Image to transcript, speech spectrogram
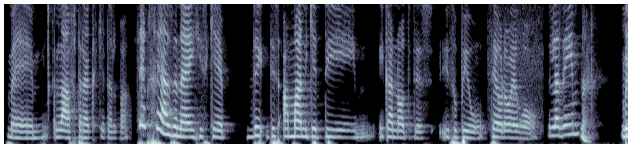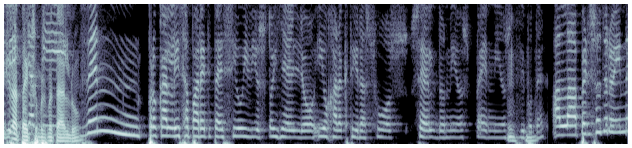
με laugh track κτλ. Δεν χρειάζεται να έχεις και δι- τις αμάν και τι ικανότητες ηθοποιού, θεωρώ εγώ. Δηλαδή, Δεν γιατί- ξαναπαίξει όμως γιατί μετά αλλού. Δεν προκαλείς απαραίτητα εσύ ο ίδιος το γέλιο ή ο χαρακτήρας σου ως Σέλντον ή ως Πένι ή ως οτιδήποτε. Αλλά περισσότερο είναι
